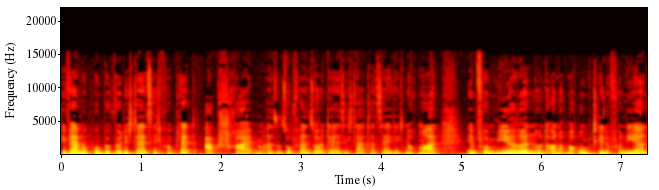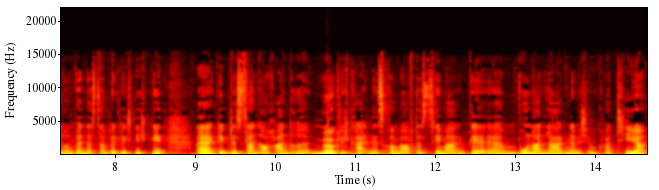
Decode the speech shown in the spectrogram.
die Wärmepumpe würde ich da jetzt nicht komplett abschreiben. Also insofern sollte er sich da tatsächlich nochmal informieren und auch nochmal rumtelefonieren. Und wenn das dann wirklich nicht geht, gibt es dann dann auch andere Möglichkeiten. Jetzt kommen wir auf das Thema ähm, Wohnanlagen, nämlich im Quartier.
